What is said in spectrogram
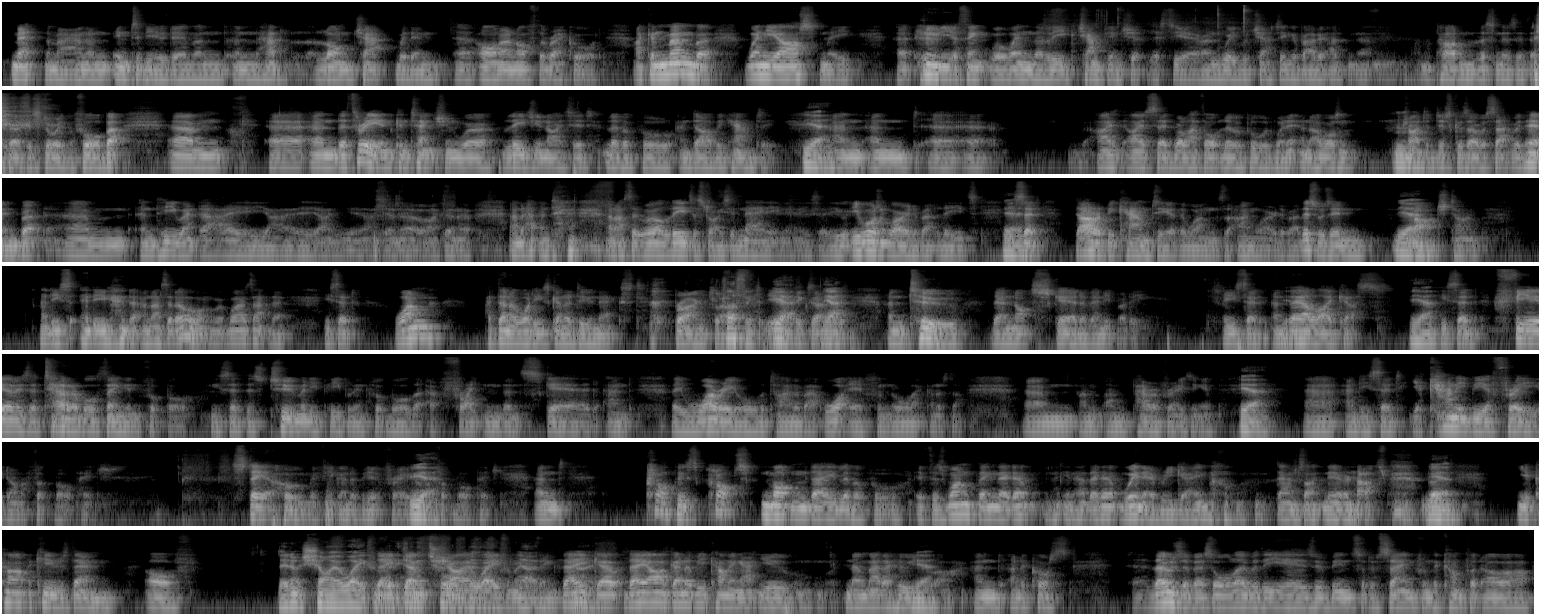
met the man and interviewed him and, and had a long chat with him uh, on and off the record, I can remember when he asked me, uh, who do you think will win the league championship this year? And we were chatting about it. I, um, pardon listeners if they've heard this story before, but um, uh, and the three in contention were Leeds United, Liverpool, and Derby County. yeah, And and uh, uh, I I said, well, I thought Liverpool would win it, and I wasn't trying to just because I was sat with him, but um, and he went, I, I, I, I don't know, I don't know, and and and I said, well, Leeds are strong. He said, no, no, no. He said he, he wasn't worried about Leeds. Yeah. He said Derby County are the ones that I'm worried about. This was in Yeah. March time, and he and he and I said, oh, why is that then? He said, one, I don't know what he's going to do next, Brian Clough. Cloughy, yeah, exactly. yeah. And two, they're not scared of anybody. He said, and they're like us. yeah, He said, fear is a terrible thing in football. He said, there's too many people in football that are frightened and scared and they worry all the time about what if and all that kind of stuff. Um, I'm, I'm paraphrasing him. yeah. Uh, and he said, You can't be afraid on a football pitch. Stay at home if you're going to be afraid on a football pitch. And Klopp is Klopp's modern day Liverpool. If there's one thing they don't, you know, they don't win every game. Damn sight near enough. But Yeah. you can't accuse them of They don't shy away from. they anything don't shy do they? away from No, anything. They no. go. They are going to be coming at you, no matter who you Yeah. are. And and of course, uh, those of us all over the years who've been sort of saying from the comfort of our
